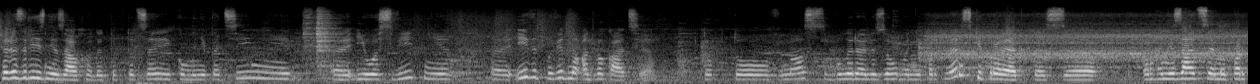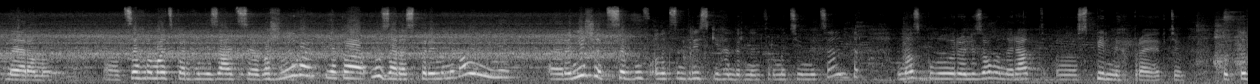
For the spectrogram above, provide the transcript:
через різні заходи, тобто це і комунікаційні, е, і освітні, е, і відповідно адвокація. Тобто в нас були реалізовані партнерські проекти з е, організаціями-партнерами. Е, Це громадська організація важлива, яка ну зараз перейменували її. Е, Раніше це був Олександрійський гендерно-інформаційний центр. У нас було реалізовано ряд спільних проєктів. Тобто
